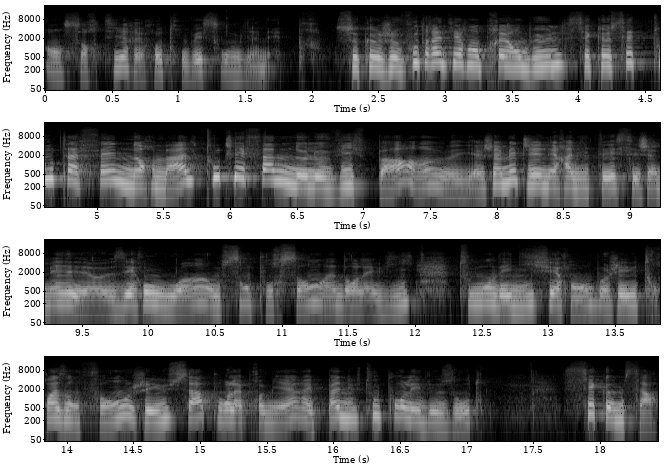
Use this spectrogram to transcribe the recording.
en sortir et retrouver son bien-être. Ce que je voudrais dire en préambule, c'est que c'est tout à fait normal. Toutes les femmes ne le vivent pas. Hein. Il n'y a jamais de généralité. C'est jamais 0 euh, ou 1 ou 100% hein, dans la vie. Tout le monde est différent. Bon, j'ai eu trois enfants. J'ai eu ça pour la première et pas du tout pour les deux autres. C'est comme ça.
